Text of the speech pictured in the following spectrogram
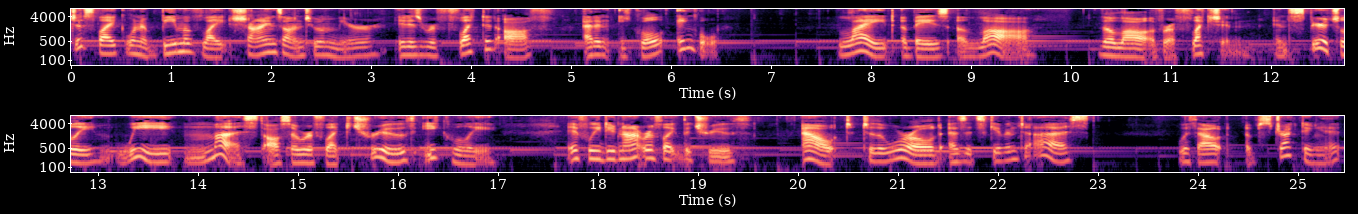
Just like when a beam of light shines onto a mirror, it is reflected off at an equal angle. Light obeys a law the law of reflection. And spiritually, we must also reflect truth equally. If we do not reflect the truth out to the world as it's given to us without obstructing it,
